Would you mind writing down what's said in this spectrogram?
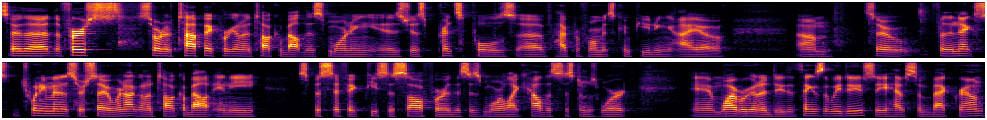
So the, the first sort of topic we're going to talk about this morning is just principles of high performance computing I.O. Um, so for the next 20 minutes or so, we're not going to talk about any specific piece of software. This is more like how the systems work and why we're going to do the things that we do so you have some background.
